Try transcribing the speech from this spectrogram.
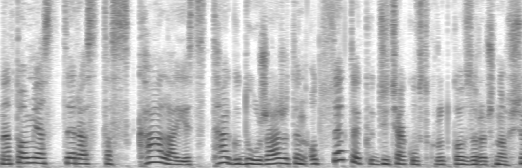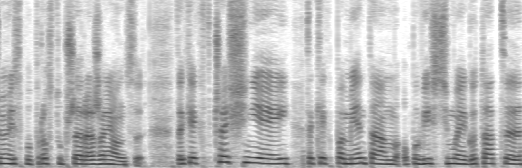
Natomiast teraz ta skala jest tak duża, że ten odsetek dzieciaków z krótkowzrocznością jest po prostu przerażający. Tak jak wcześniej, tak jak pamiętam opowieści mojego taty,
